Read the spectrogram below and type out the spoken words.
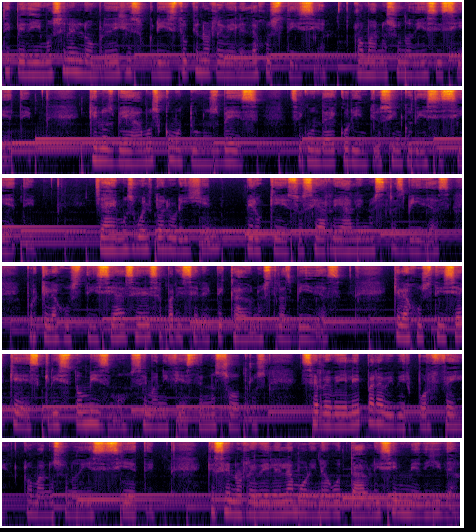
te pedimos en el nombre de Jesucristo que nos reveles la justicia. Romanos 1.17. Que nos veamos como tú nos ves. Segunda de Corintios 5.17. Ya hemos vuelto al origen, pero que eso sea real en nuestras vidas, porque la justicia hace desaparecer el pecado en nuestras vidas. Que la justicia que es Cristo mismo se manifieste en nosotros, se revele para vivir por fe. Romanos 1.17. Que se nos revele el amor inagotable y sin medida.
